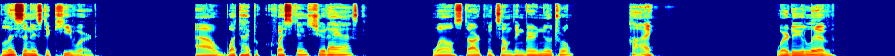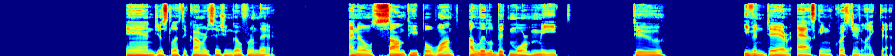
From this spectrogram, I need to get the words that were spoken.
Listen is the key word. Uh, what type of questions should I ask? Well, start with something very neutral. Hi, where do you live? And just let the conversation go from there. I know some people want a little bit more meat to even dare asking a question like that.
